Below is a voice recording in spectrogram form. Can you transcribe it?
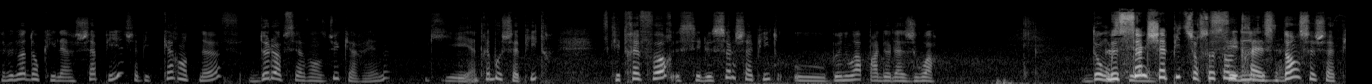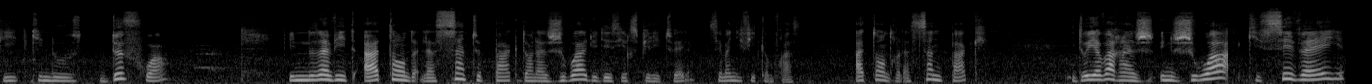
Saint Benoît, donc, il a un chapitre, chapitre 49, de l'observance du carême, qui est un très beau chapitre. Ce qui est très fort, c'est le seul chapitre où Benoît parle de la joie le seul chapitre sur 73. Dans ce chapitre, qui nous, deux fois, il nous invite à attendre la Sainte Pâque dans la joie du désir spirituel. C'est magnifique comme phrase. Attendre la Sainte Pâque. Il doit y avoir une joie qui s'éveille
